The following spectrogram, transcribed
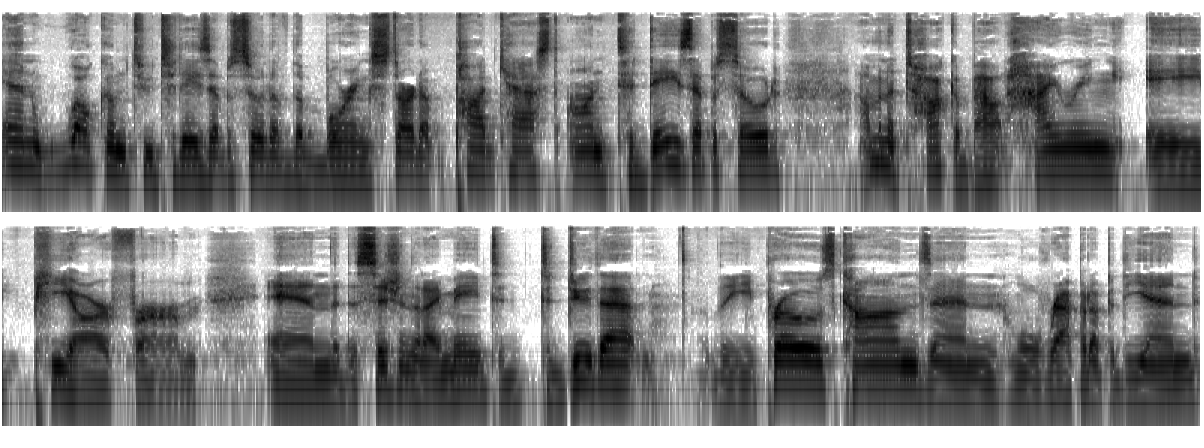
and welcome to today's episode of the Boring Startup Podcast. On today's episode, I'm going to talk about hiring a PR firm and the decision that I made to, to do that, the pros, cons, and we'll wrap it up at the end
